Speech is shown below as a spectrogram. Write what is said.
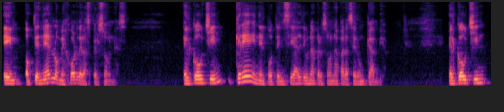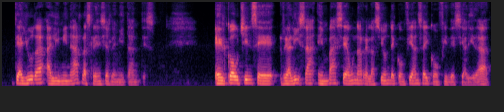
en obtener lo mejor de las personas. El coaching cree en el potencial de una persona para hacer un cambio. El coaching te ayuda a eliminar las creencias limitantes. El coaching se realiza en base a una relación de confianza y confidencialidad.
